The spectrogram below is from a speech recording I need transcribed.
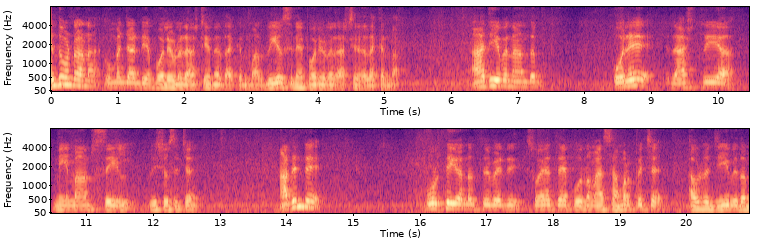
എന്തുകൊണ്ടാണ് ഉമ്മൻചാണ്ടിയെ പോലെയുള്ള രാഷ്ട്രീയ നേതാക്കന്മാർ വി എസിനെ പോലെയുള്ള രാഷ്ട്രീയ നേതാക്കന്മാർ ആജീവനാന്തം ഒരേ രാഷ്ട്രീയ മീമാംസയിൽ വിശ്വസിച്ച് അതിന്റെ പൂർത്തീകരണത്തിന് വേണ്ടി സ്വയത്തെ പൂർണമായി സമർപ്പിച്ച് അവരുടെ ജീവിതം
